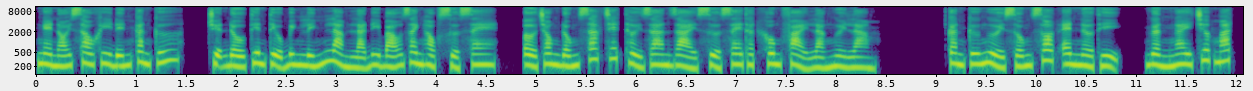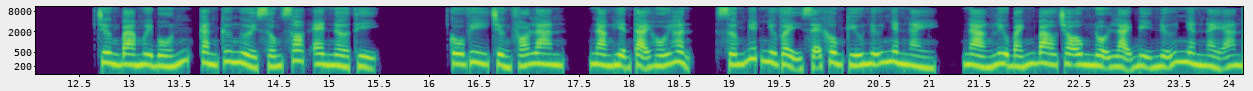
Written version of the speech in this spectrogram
nghe nói sau khi đến căn cứ, chuyện đầu tiên tiểu binh lính làm là đi báo danh học sửa xe, ở trong đống xác chết thời gian dài sửa xe thật không phải là người làm. Căn cứ người sống sót N thị, gần ngay trước mắt. chương 34, căn cứ người sống sót N thị. Cố vi trường Phó Lan, nàng hiện tại hối hận, sớm biết như vậy sẽ không cứu nữ nhân này, nàng lưu bánh bao cho ông nội lại bị nữ nhân này ăn.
